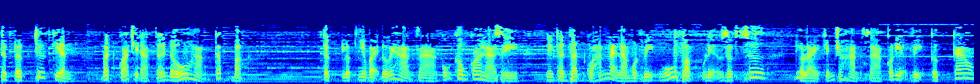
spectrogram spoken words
Thực lực chưa kiền, bất quá chỉ đạt tới đấu hàng cấp bậc. Thực lực như vậy đối với Hàn Gia cũng không coi là gì, nhưng thân phận của hắn lại là một vị ngũ phẩm luyện dược sư, điều này khiến cho Hàn Gia có địa vị cực cao.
